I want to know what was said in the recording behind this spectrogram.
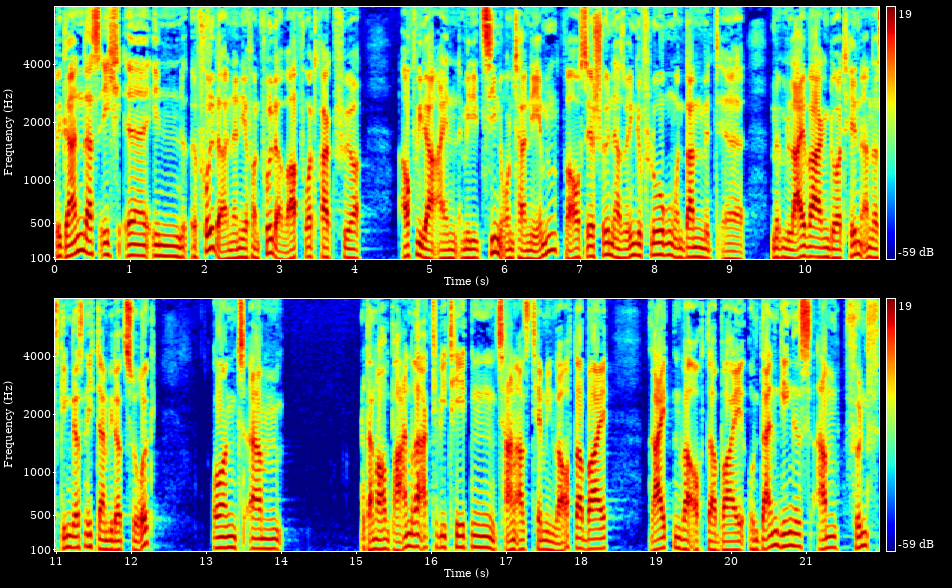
begann, dass ich äh, in Fulda, in der Nähe von Fulda war, Vortrag für auch wieder ein Medizinunternehmen, war auch sehr schön, also hingeflogen und dann mit, äh, mit dem Leihwagen dorthin, anders ging das nicht, dann wieder zurück. Und ähm, dann noch ein paar andere Aktivitäten, Zahnarzttermin war auch dabei, Reiten war auch dabei und dann ging es am 5.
